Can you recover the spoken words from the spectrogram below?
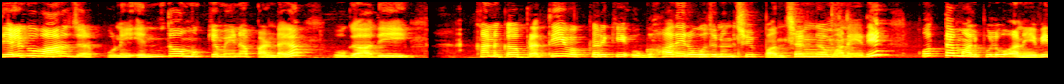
తెలుగువారు జరుపుకునే ఎంతో ముఖ్యమైన పండగ ఉగాది. కనుక ప్రతి ఒక్కరికి ఉగాది రోజు నుంచి పంచాంగం అనేది కొత్త మలుపులు అనేవి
